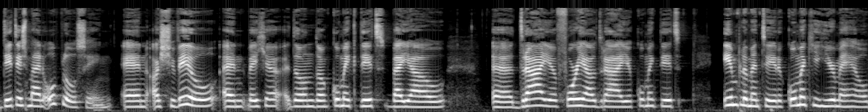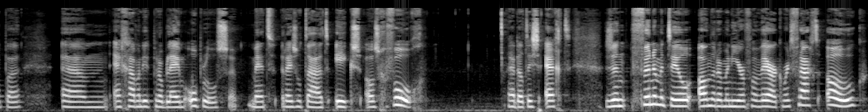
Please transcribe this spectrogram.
dit is mijn oplossing. En als je wil, en weet je, dan, dan kom ik dit bij jou uh, draaien, voor jou draaien. Kom ik dit implementeren? Kom ik je hiermee helpen? Um, en gaan we dit probleem oplossen met resultaat X als gevolg? Ja, dat is echt een fundamenteel andere manier van werken. Maar het vraagt ook,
